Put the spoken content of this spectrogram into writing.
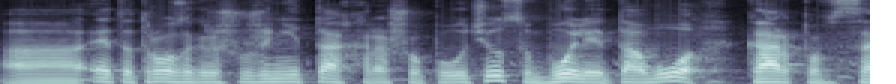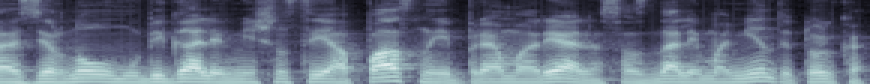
этот розыгрыш уже не так хорошо получился. Более того, Карпов с Зерновым убегали в меньшинстве опасно и прямо реально создали моменты. Только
